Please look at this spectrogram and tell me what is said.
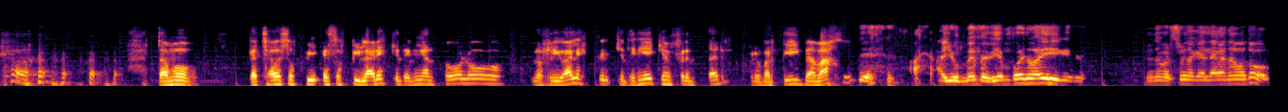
Estamos, ¿cachados? Esos, pi- esos pilares que tenían todos los, los rivales que, que teníais que enfrentar, pero partíais de abajo. Hay un meme bien bueno ahí de una persona que le ha ganado todo.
